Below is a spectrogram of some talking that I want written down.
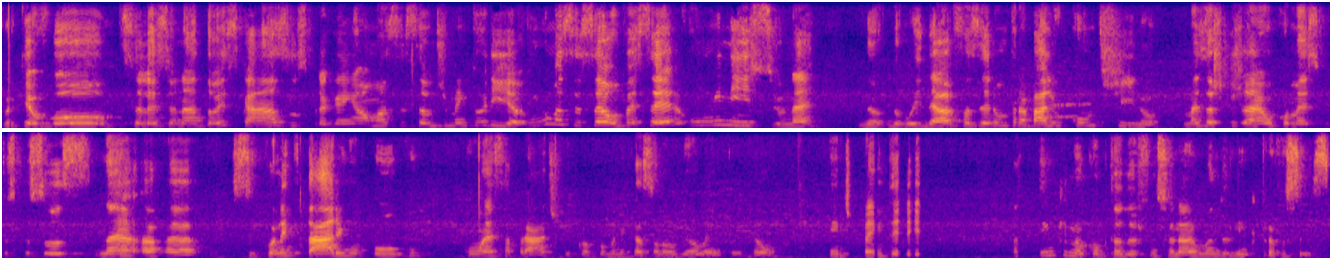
porque eu vou selecionar dois casos para ganhar uma sessão de mentoria. Em uma sessão vai ser um início, né? o ideal é fazer um trabalho contínuo, mas acho que já é um começo para as pessoas né, a, a se conectarem um pouco com essa prática e com a comunicação não violenta. Então, quem tiver interesse, assim que meu computador funcionar, eu mando o link para vocês.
